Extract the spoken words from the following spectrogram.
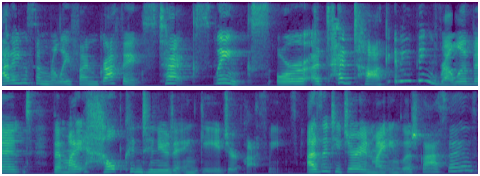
adding some really fun graphics, text, links, or a TED Talk, anything relevant that might help continue to engage your classmates. As a teacher in my English classes,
